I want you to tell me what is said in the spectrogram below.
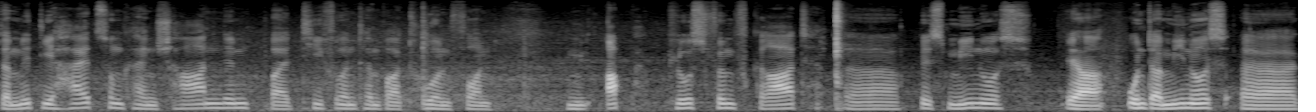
damit die Heizung keinen Schaden nimmt bei tieferen Temperaturen von ab plus 5 Grad äh, bis minus, ja, unter minus äh,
